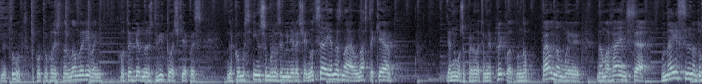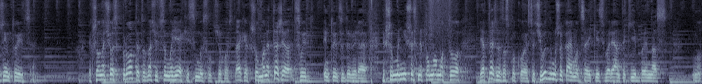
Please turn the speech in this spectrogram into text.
не тут, а коли ти виходиш на новий рівень, коли ти об'єднуєш дві точки якось на якомусь іншому розумінні речей. Ну це я не знаю, у нас таке. Я не можу пригадати вам як приклад, але напевно ми намагаємося. В неї сильна дуже інтуїція. Якщо вона щось проти, то значить в цьому є якийсь смисл чогось. Так? Якщо в мене теж я свою інтуїцію довіряю. Якщо мені щось не по-моєму, то я теж не заспокоюся. Очевидно, ми шукаємо це якийсь варіант, який би нас, ну,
